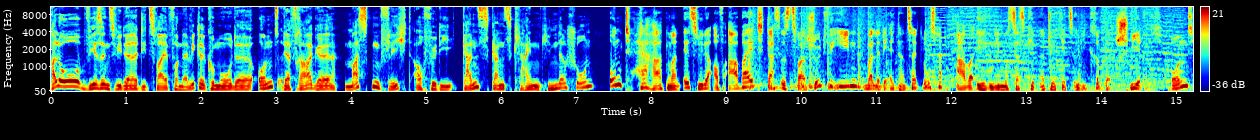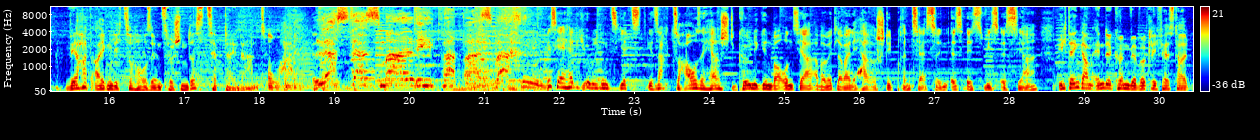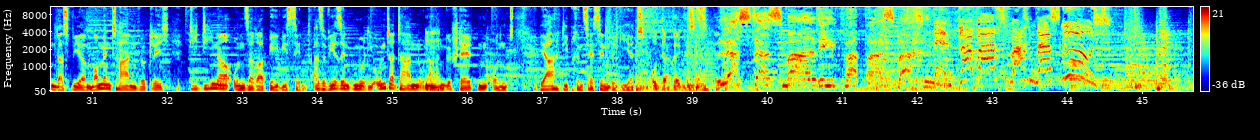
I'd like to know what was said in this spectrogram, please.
Hallo, wir sind's wieder, die zwei von der Wickelkommode und der Frage, Maskenpflicht auch für die ganz, ganz kleinen Kinder schon? Und Herr Hartmann ist wieder auf Arbeit. Das ist zwar schön für ihn, weil er die Elternzeit los hat, aber irgendwie muss das Kind natürlich jetzt in die Krippe. Schwierig. Und wer hat eigentlich zu Hause inzwischen das Zepter in der Hand? Oha. Lass das mal die Papas machen. Bisher hätte ich übrigens jetzt gesagt, zu Hause herrscht die Königin bei uns, ja, aber mittlerweile herrscht die Prinzessin. Es ist, wie es ist, ja. Ich denke, am Ende können wir wirklich festhalten, dass wir momentan wirklich die Diener unserer Babys sind. Also wir sind nur die Untertanen oder Angestellten und ja, die Prinzessin regiert. Und der Prinz, ja. Lass das mal die Papas machen. Denn Papas machen das gut.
